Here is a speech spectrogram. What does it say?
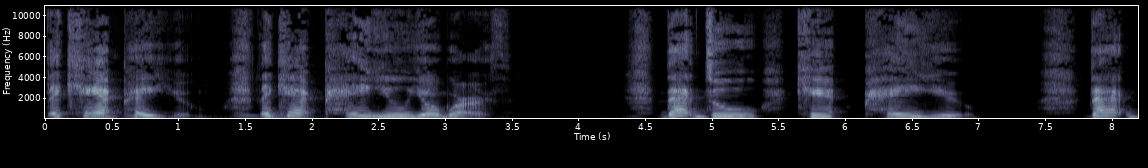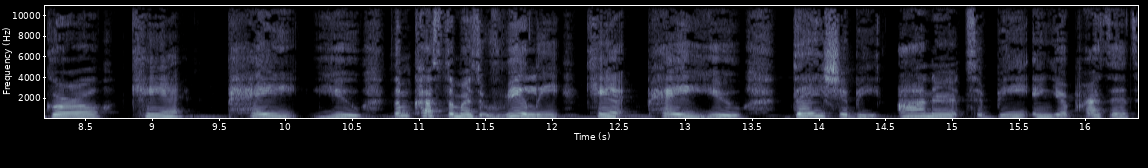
They can't pay you. They can't pay you your worth. That dude can't pay you. That girl can't pay you. Them customers really can't pay you. They should be honored to be in your presence.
